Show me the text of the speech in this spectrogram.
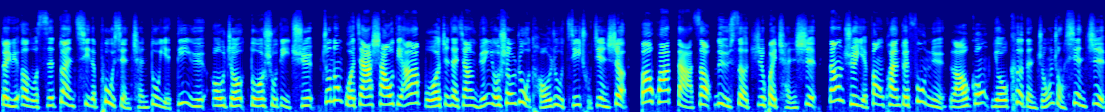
对于俄罗斯断气的破险程度也低于欧洲多数地区。中东国家沙乌地阿拉伯。国正在将原油收入投入基础建设，包括打造绿色智慧城市。当局也放宽对妇女、劳工、游客等种种限制。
